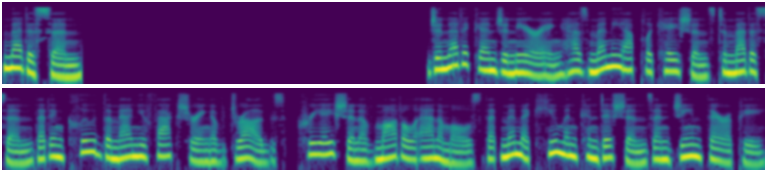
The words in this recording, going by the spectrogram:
Medicine Genetic engineering has many applications to medicine that include the manufacturing of drugs, creation of model animals that mimic human conditions and gene therapy.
